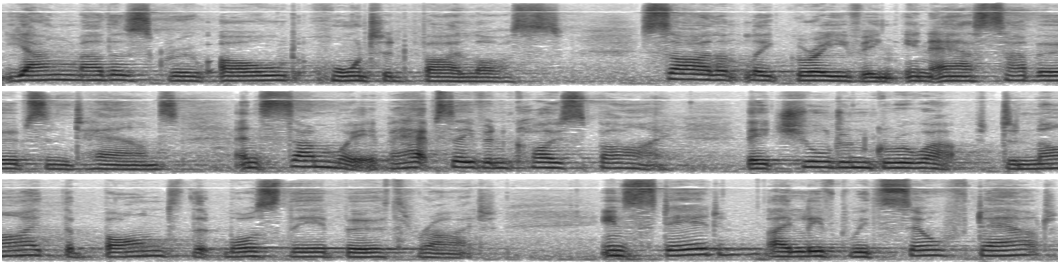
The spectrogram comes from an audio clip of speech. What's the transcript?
young mothers grew old, haunted by loss, silently grieving in our suburbs and towns, and somewhere, perhaps even close by, their children grew up denied the bond that was their birthright. Instead, they lived with self doubt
